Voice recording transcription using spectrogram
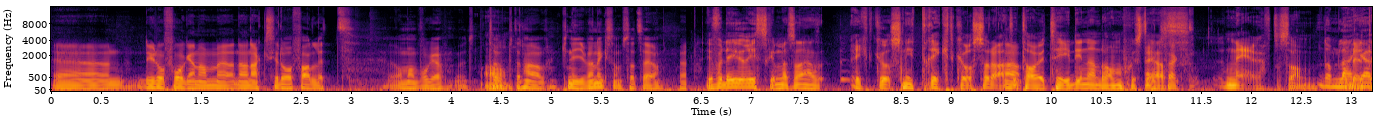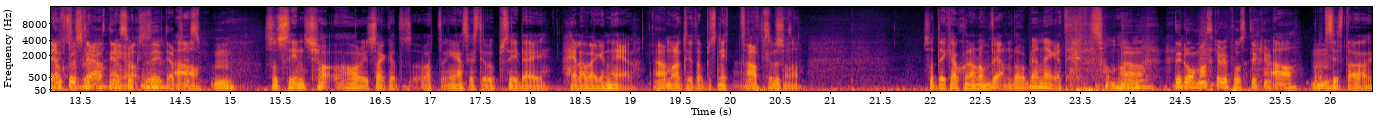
Eh, det är då frågan om eh, när en aktie då har fallit, om man vågar ta Ja. upp den här kniven liksom så att säga. Ja, för det är ju risken med sådana här riktkurs, snittriktkurser då. Att Ja. det tar ju tid innan de justeras Exakt. ner eftersom De det laggar ett Justeras ner successivt, ja Ja. precis. Mm. Så Sinch har, har ju säkert varit en ganska stor uppsida i hela vägen ner. Ja. Om man har tittat på snittriktkurserna. Så att det är kanske när de vänder och blir negativa som man, Ja, det är då man ska bli positiv kanske. ja, de Mm. sista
